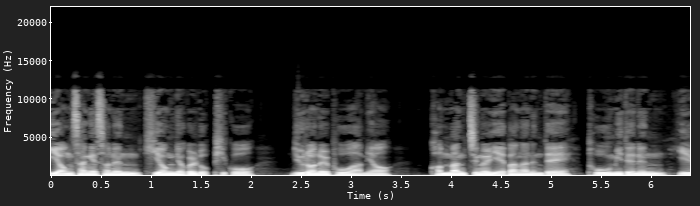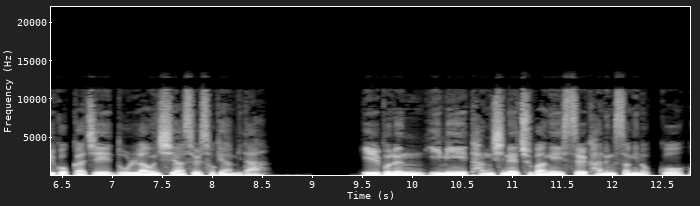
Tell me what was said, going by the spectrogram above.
이 영상에서는 기억력을 높이고 뉴런을 보호하며 건망증을 예방하는 데 도움이 되는 7가지 놀라운 씨앗을 소개합니다. 일부는 이미 당신의 주방에 있을 가능성이 높고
